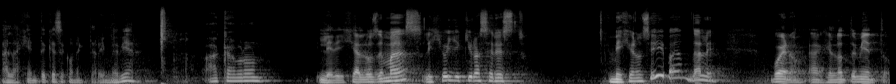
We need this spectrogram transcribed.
a la gente que se conectara y me viera. Ah, cabrón. Y le dije a los demás, le dije, oye, quiero hacer esto. Y me dijeron, sí, va, dale. Bueno, Ángel, no te miento.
